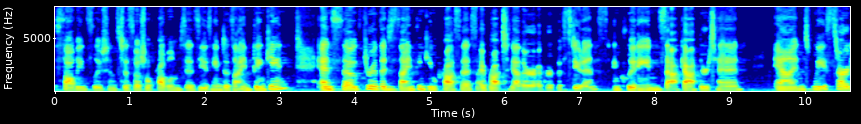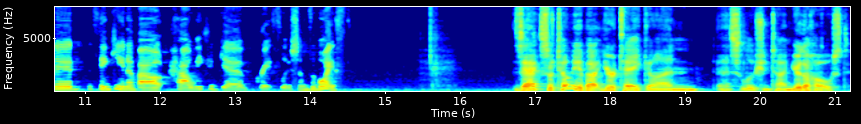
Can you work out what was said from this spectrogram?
solving solutions to social problems is using design thinking. And so through the design thinking process, I brought together a group of students, including Zach Atherton, and we started thinking about how we could give great solutions a voice. Zach, so tell me about your take on uh, Solution Time. You're the host.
